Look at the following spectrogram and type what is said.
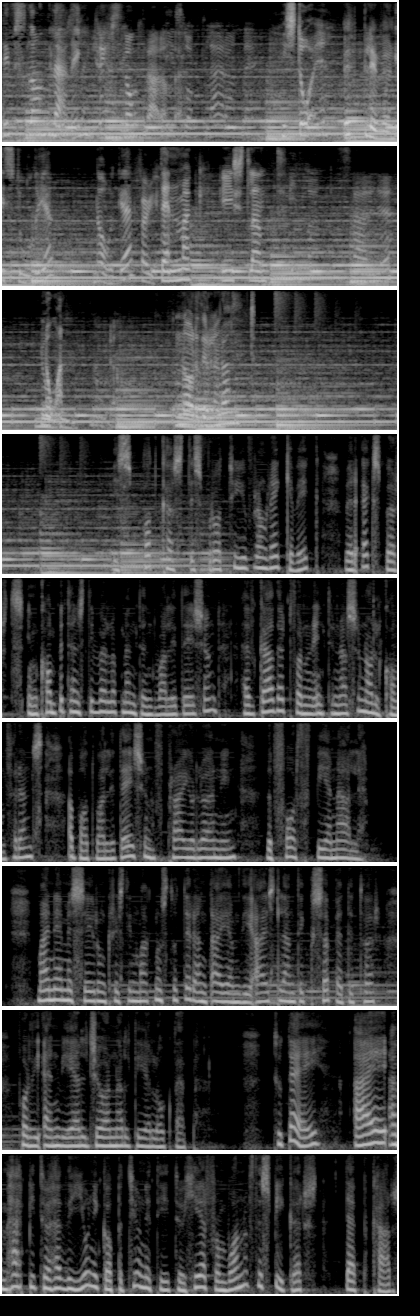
Livslang læring. Livslångt lärande. Historie. Oppleve. Historie. Norge. Följ Danmark. Island. Sverige. Norden. Norden. Norðurland. This podcast is brought to you from Reykjavik, where experts in competence development and validation have gathered for an international conference about validation of prior learning, the fourth Biennale. My name is Sigrun Kristín Magnúsdóttir and I am the Icelandic sub-editor for the NVL journal Dialogue Web. Today, I am happy to have the unique opportunity to hear from one of the speakers, Deb Carr.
